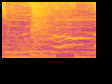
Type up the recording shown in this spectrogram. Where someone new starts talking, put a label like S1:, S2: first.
S1: to roll.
